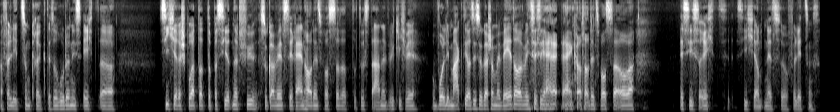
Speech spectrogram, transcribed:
eine Verletzung kriegt. Also Rudern ist echt äh, sichere Sportart, da passiert nicht viel. Sogar wenn es die reinhaut ins Wasser, da, da tust du auch nicht wirklich weh. Obwohl die Magdi hat sich sogar schon mal weh da, wenn sie sich reingehauen hat ins Wasser, aber es ist recht sicher und nicht so verletzungs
